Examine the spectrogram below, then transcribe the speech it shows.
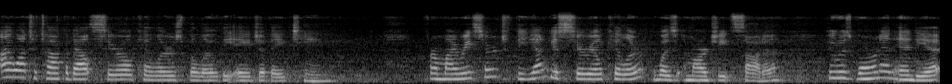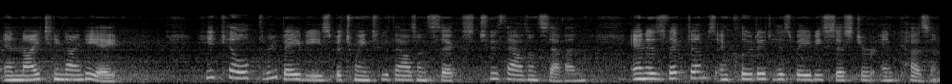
I want to talk about serial killers below the age of 18. From my research, the youngest serial killer was Marjit Sada, who was born in India in 1998. He killed three babies between 2006 2007, and his victims included his baby sister and cousin.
